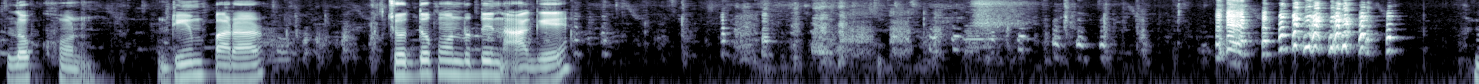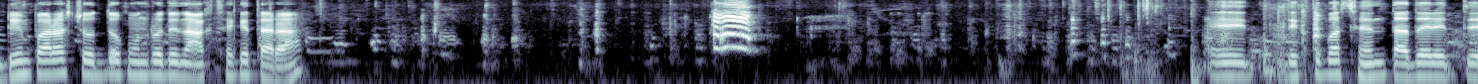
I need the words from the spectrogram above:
লক্ষণ। ডিম পাড়ার চোদ্দ পনেরো দিন আগে ডিম পাড়ার চোদ্দ পনেরো দিন আগ থেকে তারা এই দেখতে পাচ্ছেন তাদের এতে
